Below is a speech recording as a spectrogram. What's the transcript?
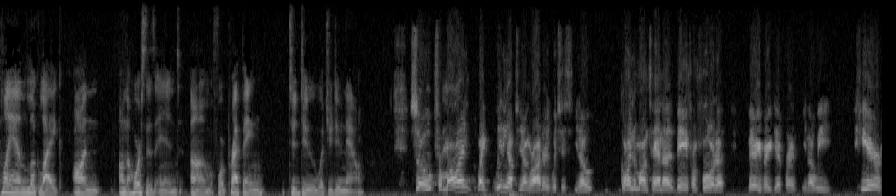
plan look like on on the horse's end um, for prepping to do what you do now? So for mine, like leading up to Young Riders, which is you know going to Montana, being from Florida, very very different. You know, we here,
